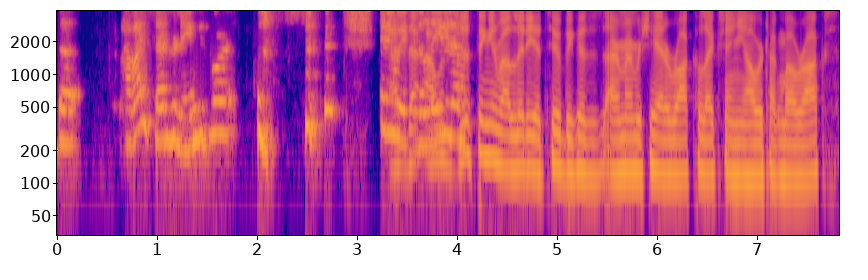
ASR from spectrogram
the? Have I said her name before? anyway, I, that- the I was that just thinking about Lydia too because I remember she had a rock collection. and Y'all were talking about rocks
